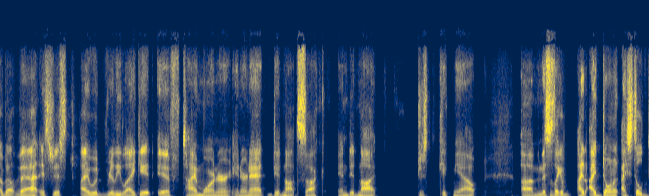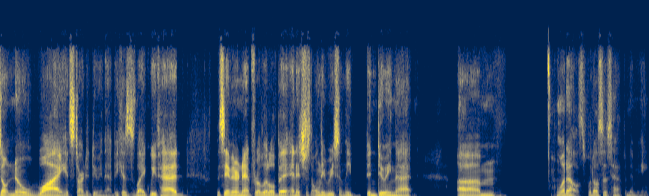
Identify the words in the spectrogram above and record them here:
about that. It's just I would really like it if Time Warner internet did not suck and did not just kick me out. Um, and this is like a I, I don't I still don't know why it started doing that because like we've had the same internet for a little bit and it's just only recently been doing that. Um, what else? What else has happened to me?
